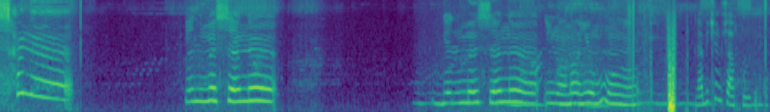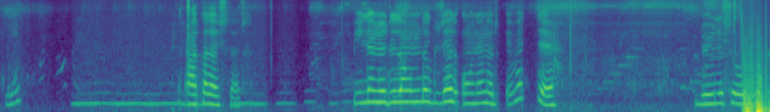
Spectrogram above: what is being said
Gelmesene. Gelmesene. Gelmesene. inanayım mı? Ne biçim şarkı uydurduk? Arkadaşlar. Bilen ödül güzel oynanır. Evet de. Böyle şey oldu.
